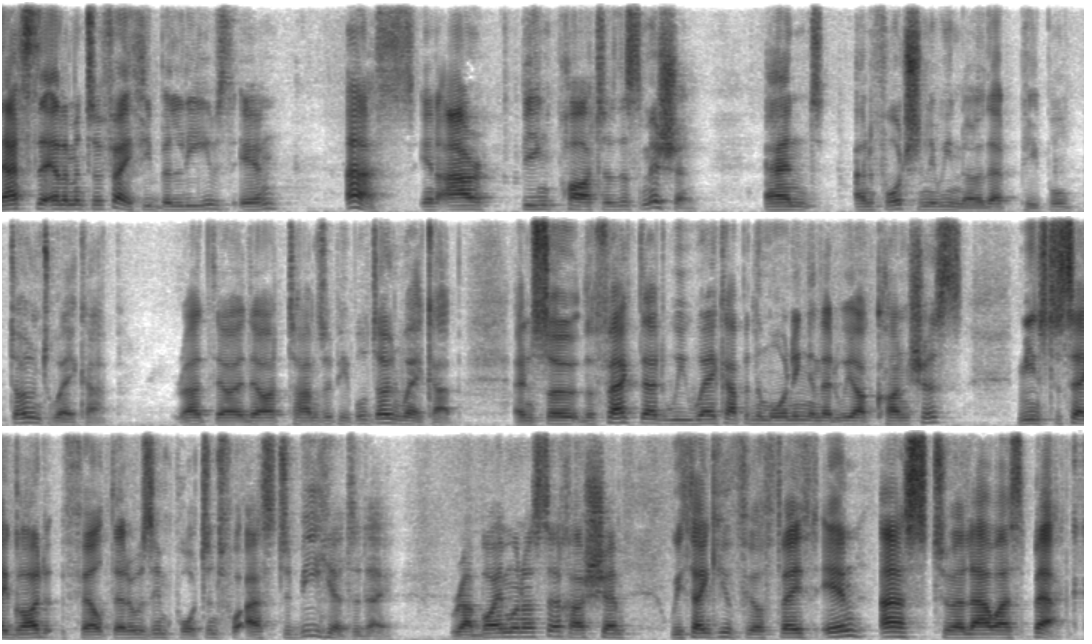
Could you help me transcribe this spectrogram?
that's the element of faith. He believes in us, in our being part of this mission. And unfortunately, we know that people don't wake up. Right? There are, there are times where people don't wake up. And so the fact that we wake up in the morning and that we are conscious means to say God felt that it was important for us to be here today. Rabbi Munasech Hashem, we thank you for your faith in us to allow us back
